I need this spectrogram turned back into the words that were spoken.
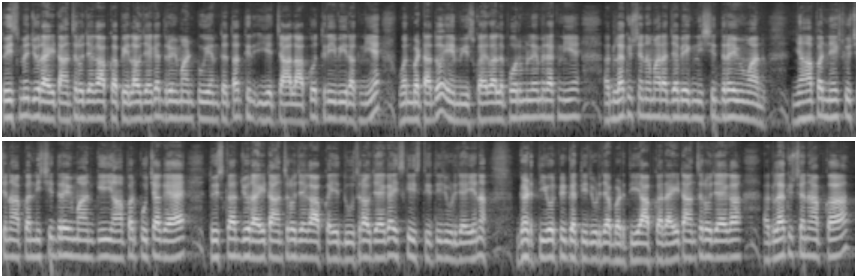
तो इसमें जो राइट आंसर हो जाएगा, आपका पहला हो जाएगा द्रव्यमान टू एम तथा ये चाल आपको थ्री वी रखनी है। वन बटा दो एम वी स्क्वायर वाले फॉर्मूले में रखनी है। अगला क्वेश्चन हमारा, जब एक निश्चित द्रव्यमान, यहाँ पर नेक्स्ट क्वेश्चन आपका निश्चित द्रव्यमान की यहाँ पर पूछा गया है तो इसका जो राइट आंसर हो जाएगा, आपका ये दूसरा हो जाएगा, इसकी स्थिति जुड़ जाइए ना? घटती और फिर गति जुड़ जाए बढ़ती है, आपका राइट आंसर हो जाएगा। अगला क्वेश्चन आपका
